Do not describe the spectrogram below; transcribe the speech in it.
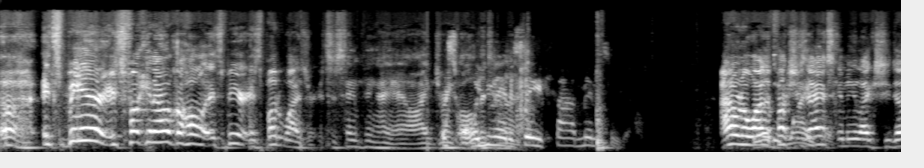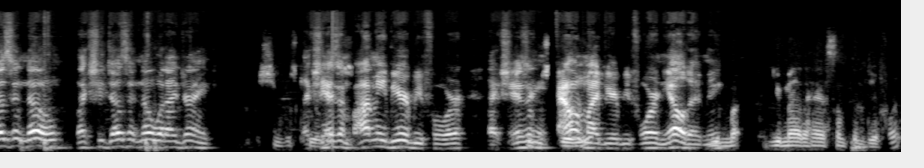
Ugh, it's beer. It's fucking alcohol. It's beer. It's Budweiser. It's the same thing I I drink That's all all the you had to say five minutes ago. I don't know why the fuck she's asking me like she doesn't know. Like she doesn't know what I drink. She was Like she hasn't bought me beer before. Like she She hasn't found curious. my beer before and yelled at You, me. you might have had something different.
